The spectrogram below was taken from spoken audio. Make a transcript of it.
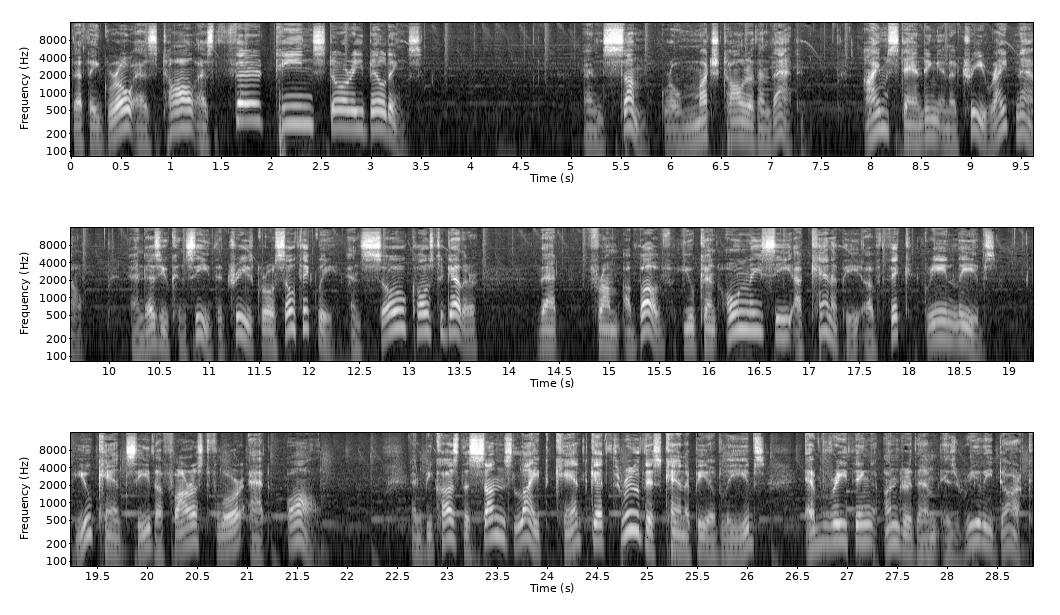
that they grow as tall as 13 story buildings. And some grow much taller than that. I'm standing in a tree right now and as you can see, the trees grow so thickly and so close together that from above you can only see a canopy of thick green leaves. You can't see the forest floor at all. And because the sun's light can't get through this canopy of leaves, everything under them is really dark.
